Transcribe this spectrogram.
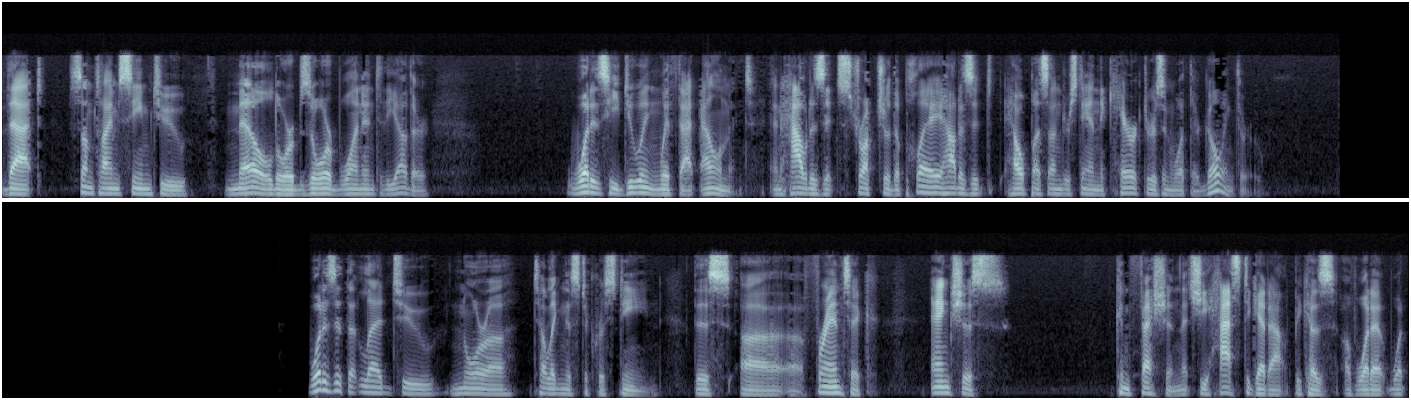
that sometimes seem to meld or absorb one into the other? What is he doing with that element? And how does it structure the play? How does it help us understand the characters and what they're going through? What is it that led to Nora telling this to Christine? This uh, uh, frantic, anxious confession that she has to get out because of what what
